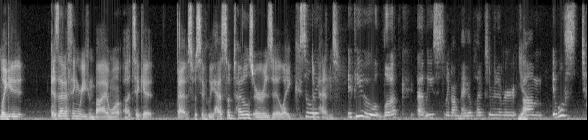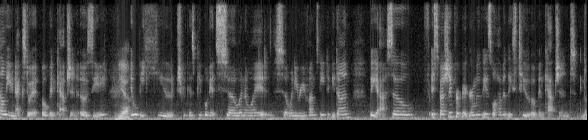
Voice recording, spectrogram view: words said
like, it, is that a thing where you can buy one, a ticket that specifically has subtitles, or is it like So, like, depends? if you look at least like on Megaplex or whatever, Yeah. um, it will tell you next to it open caption OC. Yeah. It will be huge because people get so annoyed and so many refunds need to be done. But yeah, so f- especially for bigger movies, we'll have at least two open captioned Okay.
